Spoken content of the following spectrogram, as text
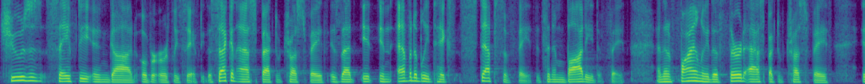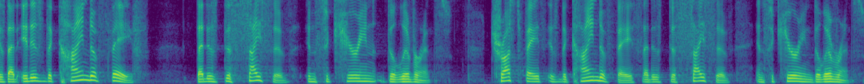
chooses safety in God over earthly safety. The second aspect of trust faith is that it inevitably takes steps of faith, it's an embodied faith. And then finally, the third aspect of trust faith is that it is the kind of faith that is decisive in securing deliverance. Trust faith is the kind of faith that is decisive in securing deliverance.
